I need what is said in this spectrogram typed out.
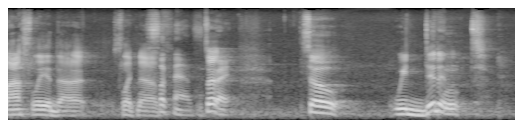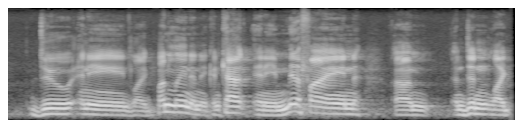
Lastly, that SlickNav. SlickNav, That's it. right. So we didn't do any like bundling, any concat, any minifying, um, and didn't like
